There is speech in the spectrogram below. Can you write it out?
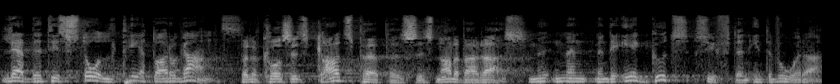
ledde till stolthet och arrogans. But of course, it's God's purpose, it's not about us. Men, men, men det är Guds syften, inte våra.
